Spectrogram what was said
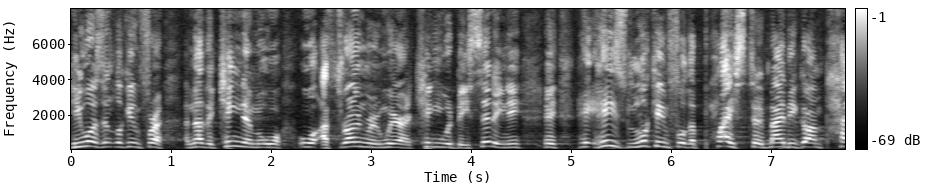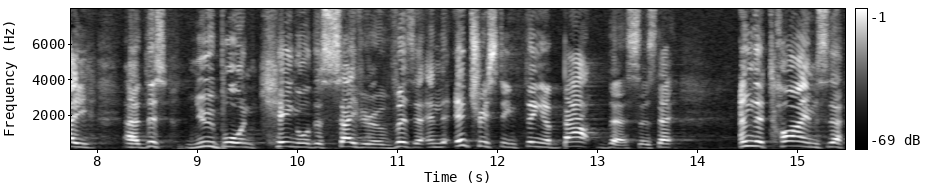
He wasn't looking for another kingdom or, or a throne room where a king would be sitting. He, he, he's looking for the place to maybe go and pay uh, this newborn king or the savior a visit. And the interesting thing about this is that in the times that,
